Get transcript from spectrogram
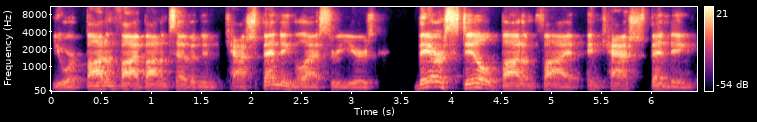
You are bottom five, bottom seven in cash spending the last three years. They are still bottom five in cash spending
